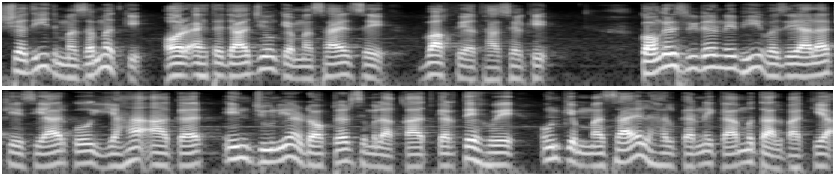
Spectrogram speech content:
शदीद मजम्मत की और एहतजाजियों के मसाइल से वाकफियत हासिल की। कांग्रेस लीडर ने भी वजी अला आर को यहाँ आकर इन जूनियर डॉक्टर से मुलाकात करते हुए उनके मसाइल हल करने का मुतालबा किया।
